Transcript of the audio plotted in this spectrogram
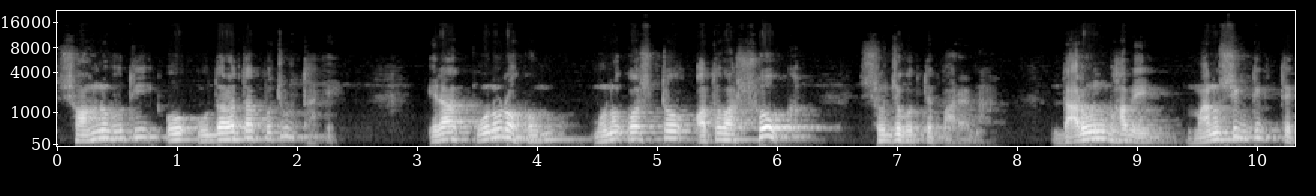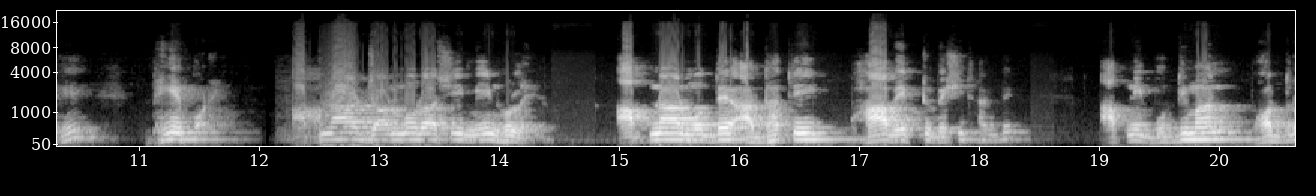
সহানুভূতি ও উদারতা প্রচুর থাকে। এরা কোনো রকম মনোকষ্ট অথবা শোক সহ্য করতে পারে না। দারুণভাবে মানসিক দিক থেকে ভেঙে পড়ে। আপনার জন্মরাশি মিন হলে আপনার মধ্যে আধ্যাত্মিক ভাব একটু বেশি থাকবে। আপনি বুদ্ধিমান, ভদ্র,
